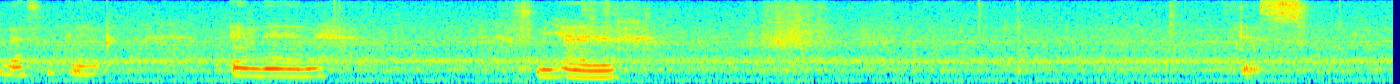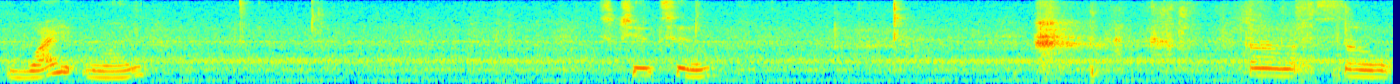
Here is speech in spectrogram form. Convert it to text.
Nice and. And then we have this white one. It's cute too. Um, so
